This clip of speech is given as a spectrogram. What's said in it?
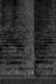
I am find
